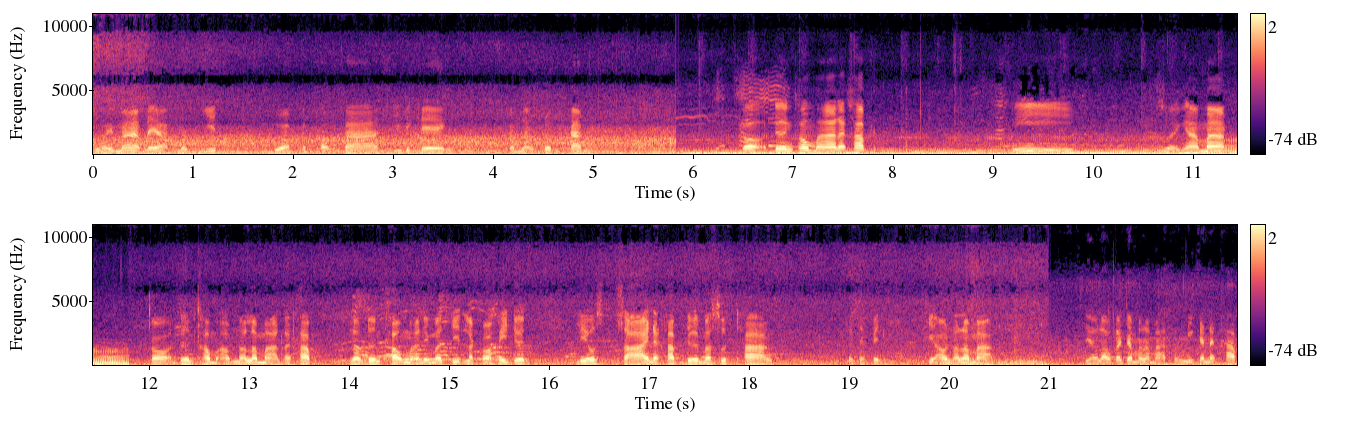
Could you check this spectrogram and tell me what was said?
สวยมากเลยอะมัสยิดบวกกับท้องฟ้าสีแดงๆกำลังครบค่ำก็เดินเข้ามานะครับ นี่สวยงามมาก ก็เดินเข้ามาอาบน้ำละหมาดนะครับ เราเดินเข้ามาในมัสยิดแล้วก็ให้เดินเลี้ยวซ้ายนะครับ เดินมาสุดทาง ก็จะเป็นที่เอาน้ำละหมาด เดี๋ยวเราก็จะมาละหมาดตรงนี้กันนะครับ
